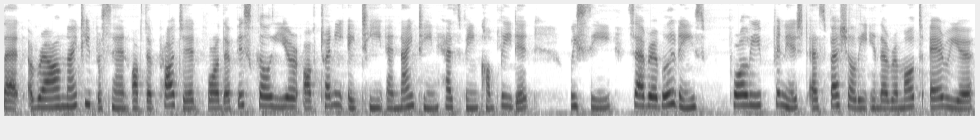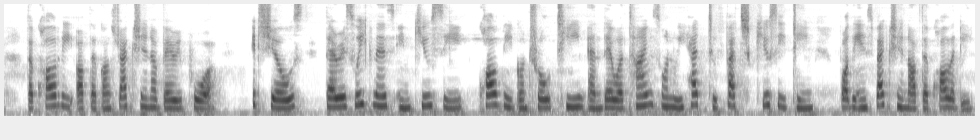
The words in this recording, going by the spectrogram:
that around 90% of the project for the fiscal year of 2018 and 19 has been completed, we see several buildings poorly finished, especially in the remote area. The quality of the construction are very poor. It shows there is weakness in QC quality control team and there were times when we had to fetch QC team for the inspection of the quality.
